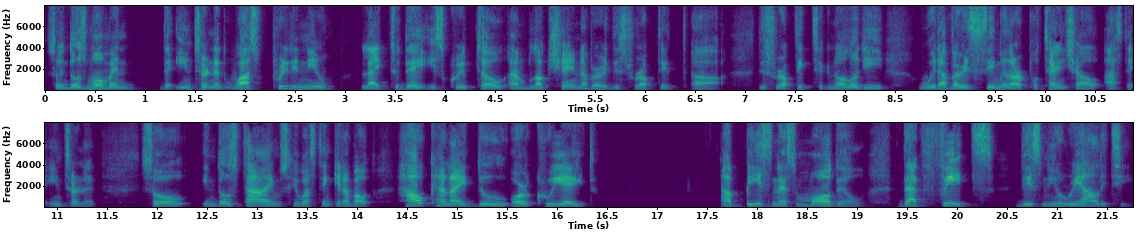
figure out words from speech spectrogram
So in those moments, the internet was pretty new. Like today is crypto and blockchain, a very disruptive, uh, disruptive technology with a very similar potential as the internet. So in those times, he was thinking about how can I do or create a business model that fits this new reality.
